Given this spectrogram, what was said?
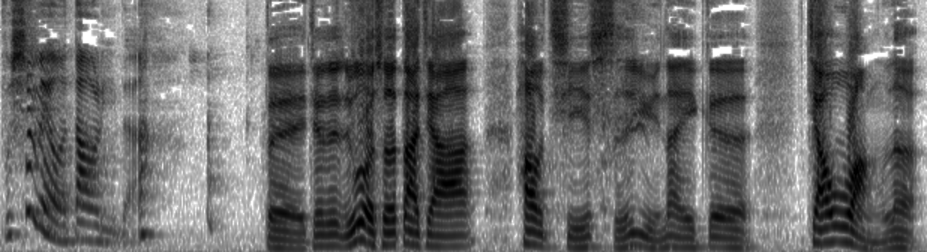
不是没有道理的。对，就是如果说大家好奇石宇那一个交往了。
